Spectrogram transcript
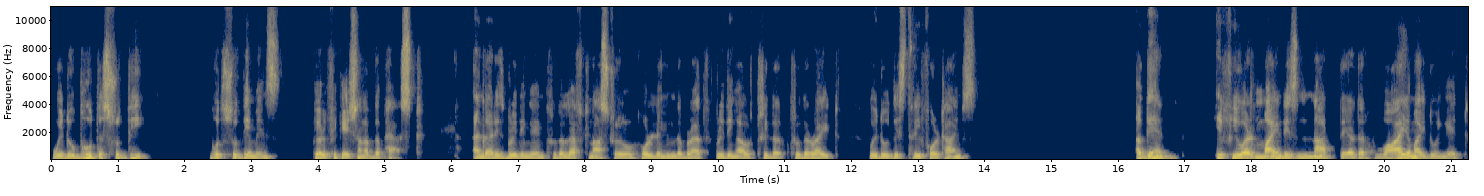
we do bhuta shuddhi. Bhuta shuddhi means purification of the past and that is breathing in through the left nostril, holding the breath, breathing out through the through the right. We do this three, four times. Again, if your mind is not there, that why am I doing it?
